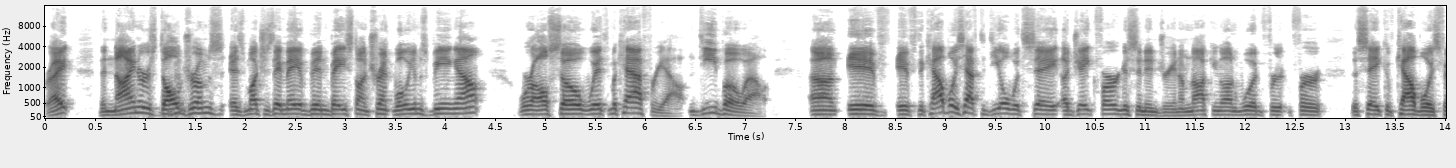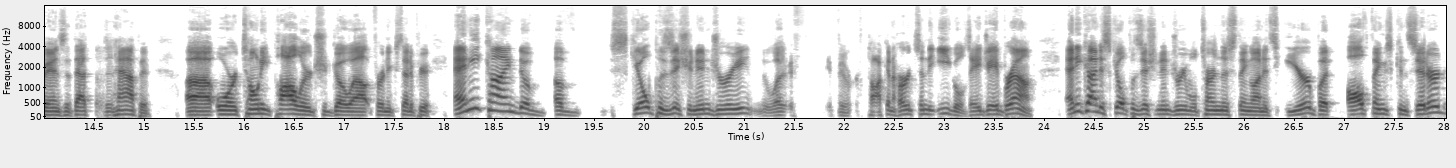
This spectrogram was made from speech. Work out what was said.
right? The Niners mm-hmm. doldrums, as much as they may have been based on Trent Williams being out, were also with McCaffrey out and Deebo out. Um, if if the Cowboys have to deal with, say, a Jake Ferguson injury, and I'm knocking on wood for for the sake of Cowboys fans that that doesn't happen, uh, or Tony Pollard should go out for an extended period, any kind of of skill position injury, if you're talking Hurts and the Eagles, AJ Brown, any kind of skill position injury will turn this thing on its ear. But all things considered,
